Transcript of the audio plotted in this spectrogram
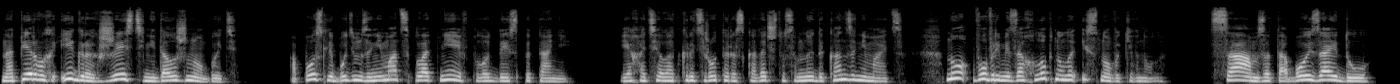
На первых играх жести не должно быть, а после будем заниматься плотнее, вплоть до испытаний. Я хотела открыть рот и рассказать, что со мной декан занимается, но вовремя захлопнула и снова кивнула. «Сам за тобой зайду»,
